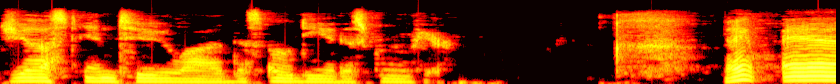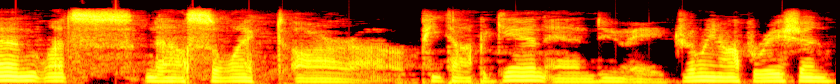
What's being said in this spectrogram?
just into uh, this OD of this groove here. Okay, and let's now select our uh, P-top again and do a drilling operation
